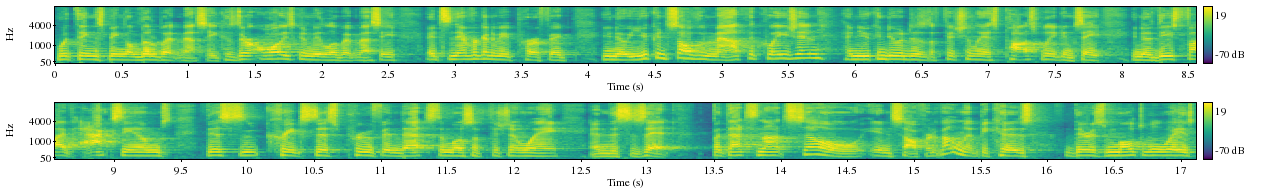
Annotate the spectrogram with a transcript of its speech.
with things being a little bit messy because they're always gonna be a little bit messy. It's never gonna be perfect. You know, you can solve a math equation and you can do it as efficiently as possible. You can say, you know, these five axioms, this creates this proof and that's the most efficient way and this is it. But that's not so in software development because there's multiple ways.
